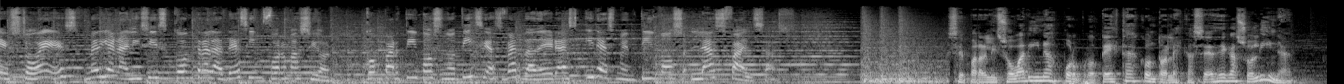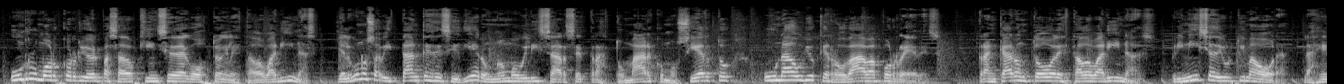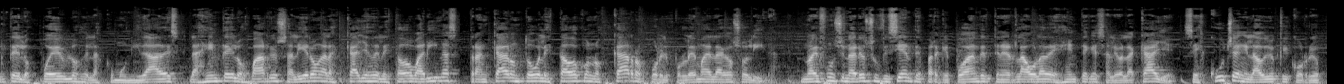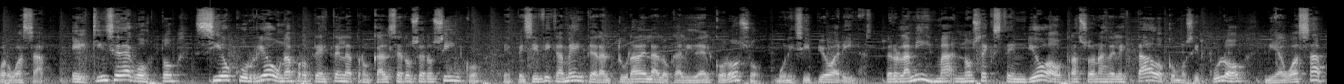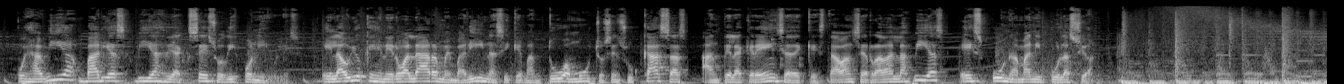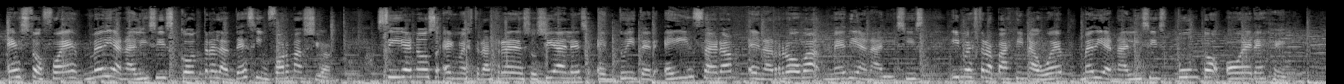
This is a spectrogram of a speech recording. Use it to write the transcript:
Esto es Medianálisis contra la desinformación. Compartimos noticias verdaderas y desmentimos las falsas. Se paralizó Barinas por protestas contra la escasez de gasolina. Un rumor corrió el pasado 15 de agosto en el estado Barinas y algunos habitantes decidieron no movilizarse tras tomar como cierto un audio que rodaba por redes. Trancaron todo el estado Barinas. Primicia de última hora. La gente de los pueblos, de las comunidades, la gente de los barrios salieron a las calles del estado Barinas, trancaron todo el estado con los carros por el problema de la gasolina. No hay funcionarios suficientes para que puedan detener la ola de gente que salió a la calle. Se escucha en el audio que corrió por WhatsApp. El 15 de agosto sí ocurrió una protesta en la troncal 005, específicamente a la altura de la localidad El Corozo, municipio Barinas. Pero la misma no se extendió a otras zonas del estado como circuló vía Pues había varias vías de acceso disponibles. El audio que generó alarma en Barinas y que mantuvo a muchos en sus casas ante la creencia de que estaban cerradas las vías es una manipulación. Esto fue Media Análisis contra la Desinformación. Síguenos en nuestras redes sociales, en Twitter e Instagram en arroba medianálisis y nuestra página web medianálisis.org.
